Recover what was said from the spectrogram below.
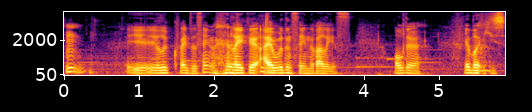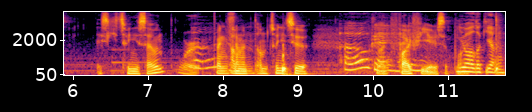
Hmm. You, you look quite the same. like uh, I wouldn't say Nurali is older. Yeah, but he's is he 27 or 27. I'm, I'm 22. Oh, okay. Like five years apart. You all look young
